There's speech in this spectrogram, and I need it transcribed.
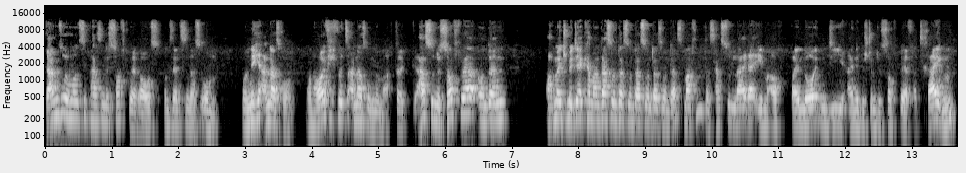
dann suchen wir uns die passende Software raus und setzen das um. Und nicht andersrum. Und häufig wird es andersrum gemacht. Da hast du eine Software und dann, ach Mensch, mit der kann man das und das und das und das und das machen. Das hast du leider eben auch bei Leuten, die eine bestimmte Software vertreiben,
